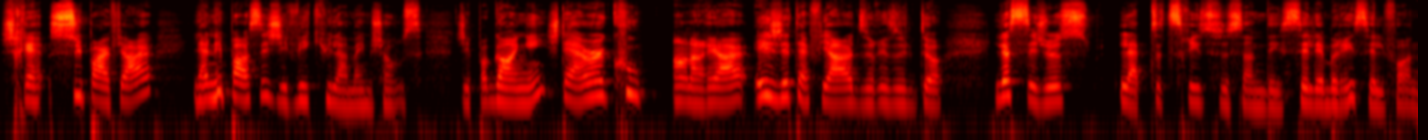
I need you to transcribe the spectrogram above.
Je serais super fière. L'année passée, j'ai vécu la même chose. J'ai pas gagné, j'étais à un coup en arrière et j'étais fière du résultat. Là, c'est juste la petite cerise sur Sunday. Célébrer, c'est le fun.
